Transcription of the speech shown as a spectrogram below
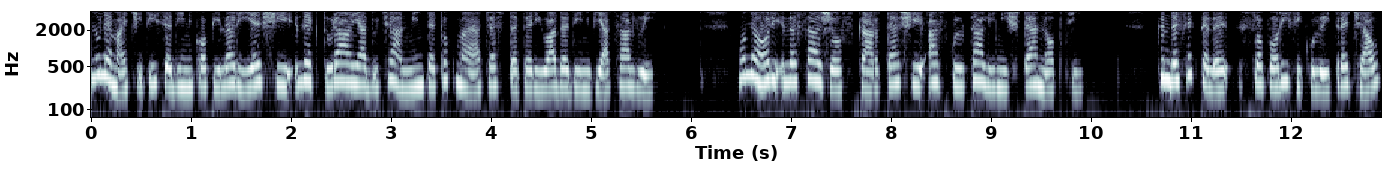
Nu le mai citise din copilărie și lectura îi aducea în minte tocmai această perioadă din viața lui. Uneori lăsa jos cartea și asculta liniștea nopții. Când efectele soporificului treceau,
